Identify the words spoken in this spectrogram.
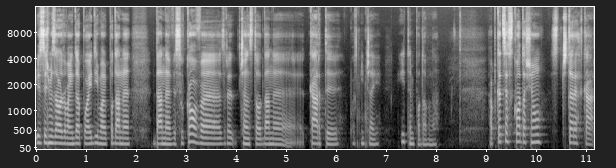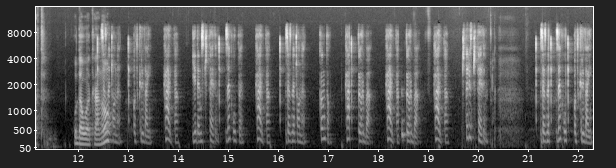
Jesteśmy zalogowani do Apple ID, mamy podane dane wysyłkowe, często dane karty płatniczej i tym podobne. Aplikacja składa się z czterech kart u dołu ekranu. Zaznaczone. Odkrywaj. Karta. 1 z 4. Zakupy. Karta. Zaznaczone. Konto. Kar torba. Karta. Torba. Karta. 4 z 4. Zazna zakup. Odkrywaj.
